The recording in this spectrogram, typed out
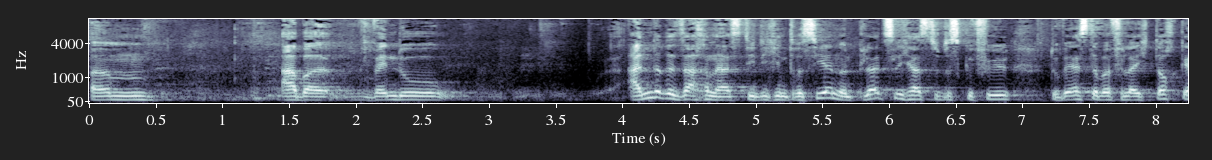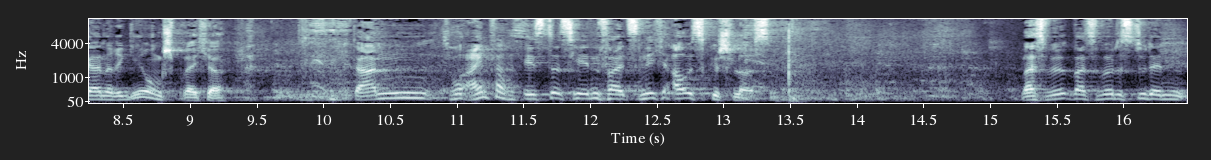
Ähm, aber wenn du andere Sachen hast, die dich interessieren und plötzlich hast du das Gefühl, du wärst aber vielleicht doch gerne Regierungssprecher, dann so einfach ist, ist das jedenfalls nicht ausgeschlossen. Was, was würdest du denn,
